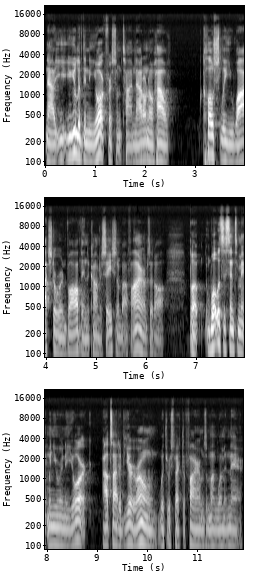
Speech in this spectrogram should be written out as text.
Now, you, you lived in New York for some time. Now, I don't know how closely you watched or were involved in the conversation about firearms at all. But what was the sentiment when you were in New York, outside of your own, with respect to firearms among women there?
